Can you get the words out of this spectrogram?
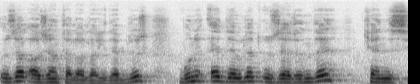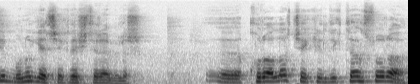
özel ajantalarla gidebilir. Bunu e-devlet üzerinde kendisi bunu gerçekleştirebilir. Ee, kurallar çekildikten sonra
